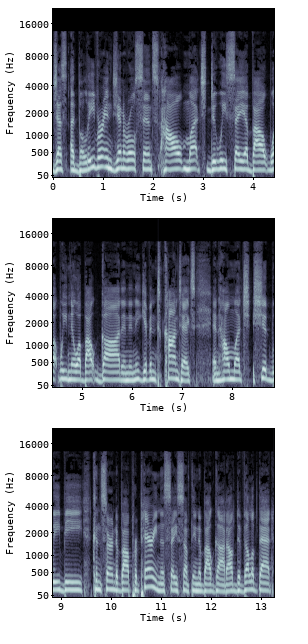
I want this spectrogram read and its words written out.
just a believer in general sense. How much do we say about what we know about God in any given context, and how much should we be concerned about preparing to say something about God? I'll develop that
